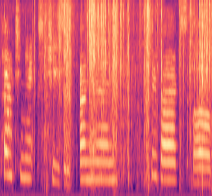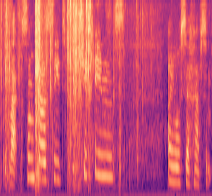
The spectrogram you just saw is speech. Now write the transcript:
party mix, cheese and onion. Two bags of the black sunflower seeds for the chickens. I also have some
